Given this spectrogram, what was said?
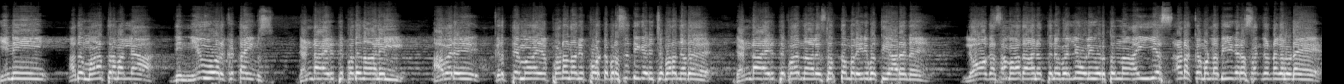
ഇനി അത് മാത്രമല്ല ദി ന്യൂയോർക്ക് ടൈംസ് രണ്ടായിരത്തി പതിനാലിൽ അവർ കൃത്യമായ പഠന റിപ്പോർട്ട് പ്രസിദ്ധീകരിച്ച് പറഞ്ഞത് രണ്ടായിരത്തി പതിനാല് സെപ്റ്റംബർ ഇരുപത്തിയാറിന് ലോക സമാധാനത്തിന് വെല്ലുവിളി ഉയർത്തുന്ന ഐ എസ് അടക്കമുള്ള ഭീകര സംഘടനകളുടെ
